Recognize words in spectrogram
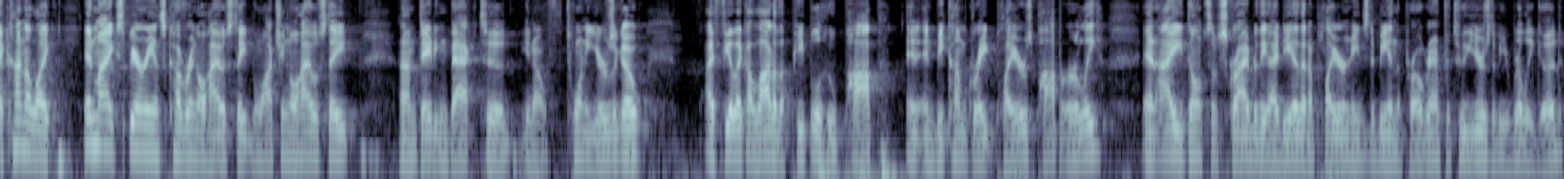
I kind of like, in my experience covering Ohio State and watching Ohio State, um, dating back to, you know, 20 years ago, I feel like a lot of the people who pop and, and, become great players pop early. And I don't subscribe to the idea that a player needs to be in the program for two years to be really good.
